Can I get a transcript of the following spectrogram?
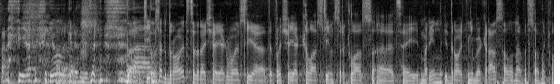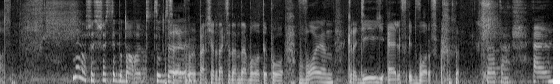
Так, є, є велика різниця. Тімстер дроїд, це, до речі, як в ОС є, типу, що як клас Тімстер клас е, цей Марін, і дроїд ніби як рас, але не представник класу. Ну, щось, щось типу того. Тут, Це е, як в першій редакції ДНД було, типу, воїн, крадій, ельф і дворф. Та-та. Е,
